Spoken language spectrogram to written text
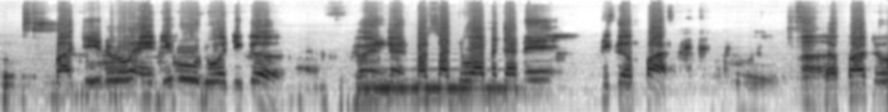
Tak semua. Bagi dulu NGO dua tiga. Join kan. Persatuan macam ni tiga empat. Ha, lepas tu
